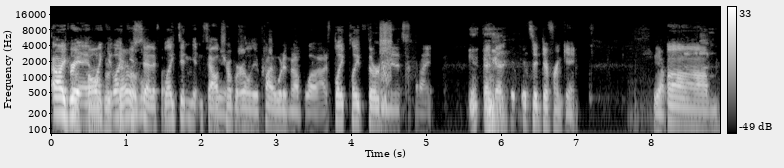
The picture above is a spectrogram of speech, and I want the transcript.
I agree, and calls like were like you said, if Blake didn't get in foul Yeah. trouble early, it probably would have been a blowout. If Blake played thirty minutes tonight, then, then it's a different game. Yeah. Um,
